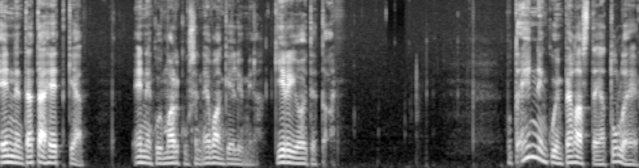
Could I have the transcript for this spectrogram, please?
ennen tätä hetkeä, ennen kuin Markuksen evankeliumia kirjoitetaan. Mutta ennen kuin pelastaja tulee,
